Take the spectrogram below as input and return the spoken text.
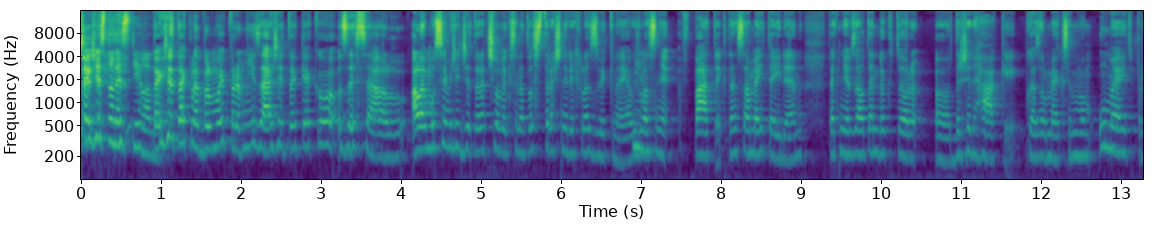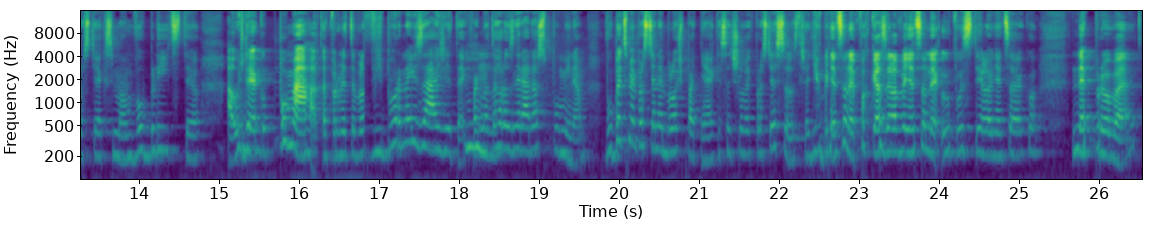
takže jsi to nestihla. Takže takhle byl můj první zážitek jako ze sálu, ale musím říct, že teda člověk se na to strašně rychle zvykne. Já už mm. vlastně v pátek, ten samý týden, tak mě vzal ten doktor uh, držet háky. Ukázal mi, jak se mám umýt, prostě jak se mám oblíct, jo. A už jde jako pomáhat a pro mě to byl výborný zážitek, mm. fakt na to mhm. hrozně ráda vzpomínám. Vůbec mi prostě nebylo špatně, jak se člověk prostě soustředí, aby něco nepokazil, aby něco neupustil, něco jako neproved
